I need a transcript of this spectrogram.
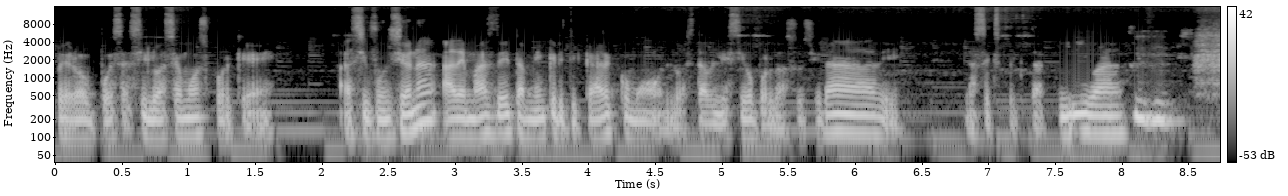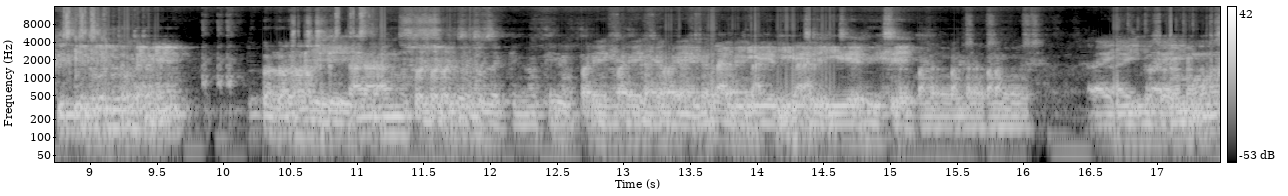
pero pues así lo hacemos porque así funciona, además de también criticar como lo establecido por la sociedad y las expectativas. Es que luego también, con los que están sueltos de que no tienen pareja, la líder, dice, cuando, cuando, cuando ahí nos vemos,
